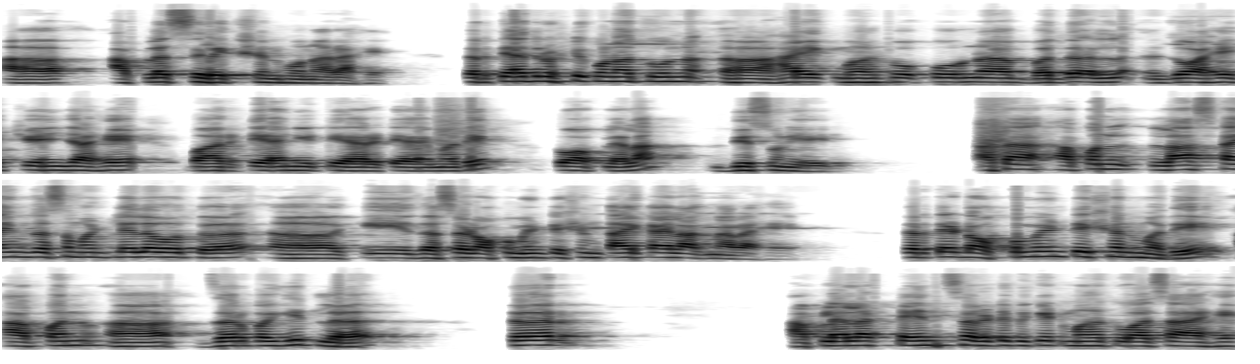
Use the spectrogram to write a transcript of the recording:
आपलं सिलेक्शन होणार आहे. तर त्या दृष्टिकोनातून हा एक महत्त्वपूर्ण बदल जो आहे चेंज आहे बार्टी आणि टी मध्ये तो आपल्याला दिसून येईल. आता आपण लास्ट टाइम जसं म्हटलेलं होतं की जसं डॉक्युमेंटेशन काय काय लागणार आहे तर त्या डॉक्युमेंटेशनमध्ये आपण जर बघितलं तर आपल्याला टेन्थ सर्टिफिकेट महत्वाचं आहे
